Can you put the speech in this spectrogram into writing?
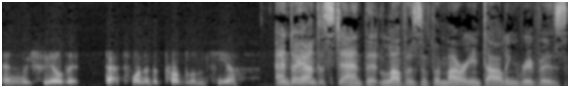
And we feel that that's one of the problems here. And I understand that lovers of the Murray and Darling rivers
